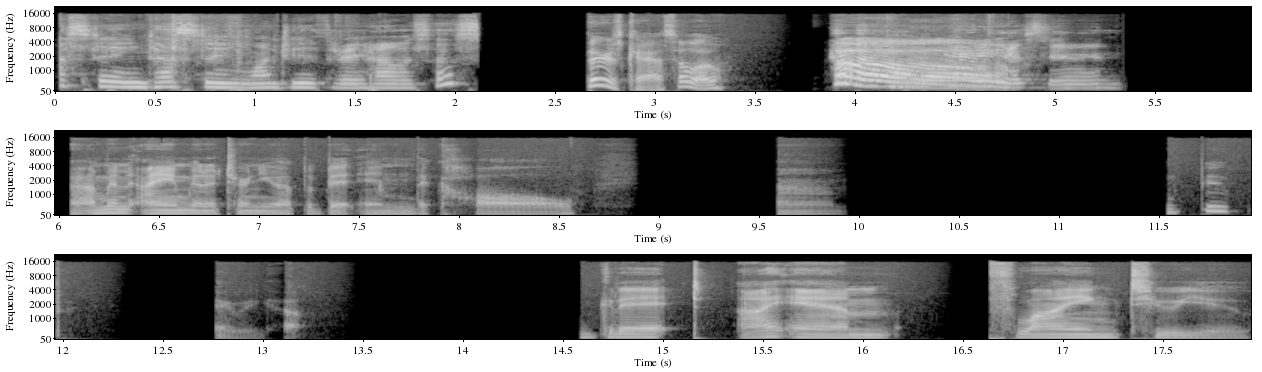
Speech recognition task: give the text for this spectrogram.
Testing, testing. One, two, three. How is this? There's Cass. Hello. Hello. Oh. How guys? I'm gonna. I am gonna turn you up a bit in the call. Um. Boop. There we go. Great. I am flying to you.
